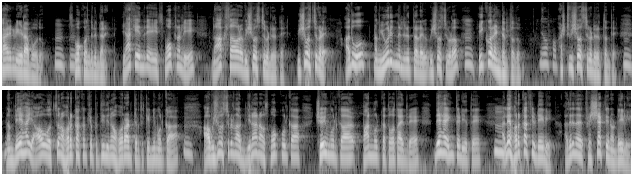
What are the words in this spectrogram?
ಕಾರ್ಯಗಳು ಈಡಾಗ್ಬೋದು. ಸ್ಮೋಕ್ ಒಂದರಿಂದನೇ. ಯಾಕೆ ಅಂದರೆ ಈ ಸ್ಮೋಕ್ನಲ್ಲಿ ನಾಲ್ಕು ಸಾವಿರ ವಿಷವಸ್ತುಗಳಿರುತ್ತೆ ವಿಷವಸ್ತುಗಳೇ ಅದು ನಮ್ಮ ಯೂರಿನಲ್ಲಿರುತ್ತಲ್ಲ ವಿಷವಸ್ತುಗಳು ಈಕ್ವಲೆಂಟ್ ಅಂತದು. ಅಷ್ಟು ಇರುತ್ತಂತೆ. ನಮ್ಮ ದೇಹ ಯಾವ ವಸ್ತುನ ಹೊರಕಾಕೋಕ್ಕೆ ಹಾಕೋಕ್ಕೆ ಪ್ರತಿದಿನ ಹೋರಾಡ್ತಿರುತ್ತೆ ಕಿಡ್ನಿ ಮೂಲಕ. ಆ ವಿಶ್ವಾಸಗಳು ನಾವು ದಿನ ನಾವು ಸ್ಮೋಕ್ ಮೂಲಕ ಚೂಯಿಂಗ್ ಮೂಲಕ ಪಾನ್ ಮೂಲಕ ತೋತಾ ಇದ್ರೆ ದೇಹ ಹೆಂಗೆ ತಡೆಯುತ್ತೆ? ಅಲ್ಲೇ ಹೊರಕಾಗ್ತೀವಿ ಹಾಕ್ತೀವಿ ಡೈಲಿ. ಅದರಿಂದ ಫ್ರೆಶ್ ಆಗ್ತೀವಿ ನಾವು ಡೈಲಿ.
